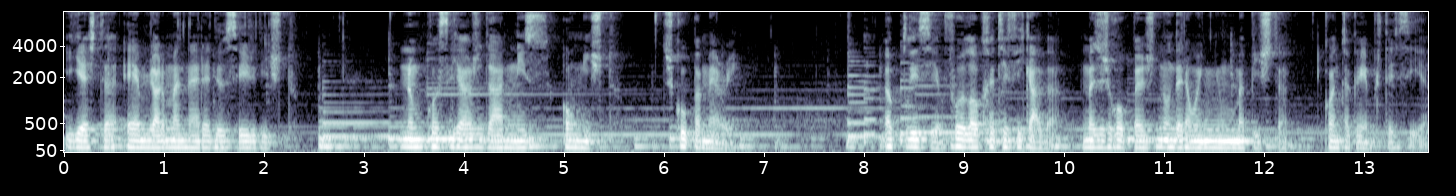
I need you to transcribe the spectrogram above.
e esta é a melhor maneira de eu sair disto. Não me consegui ajudar nisso ou nisto. Desculpa, Mary. A polícia foi logo ratificada, mas as roupas não deram em nenhuma pista quanto a quem pertencia.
